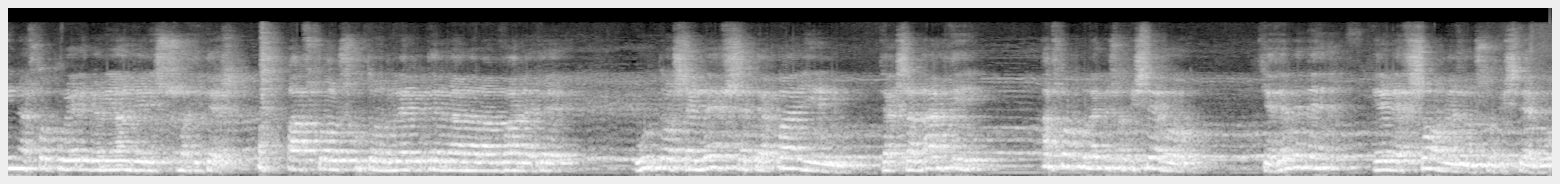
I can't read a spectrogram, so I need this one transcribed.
είναι αυτό που έλεγαν οι άγγελοι στους μαθητές. Αυτός που τον βλέπετε να αναλαμβάνετε, ούτως ελεύσετε πάλι θα ξανάρθει αυτό που λέμε στο πιστεύω. Και δεν λέμε ελευσόμενος στο πιστεύω,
